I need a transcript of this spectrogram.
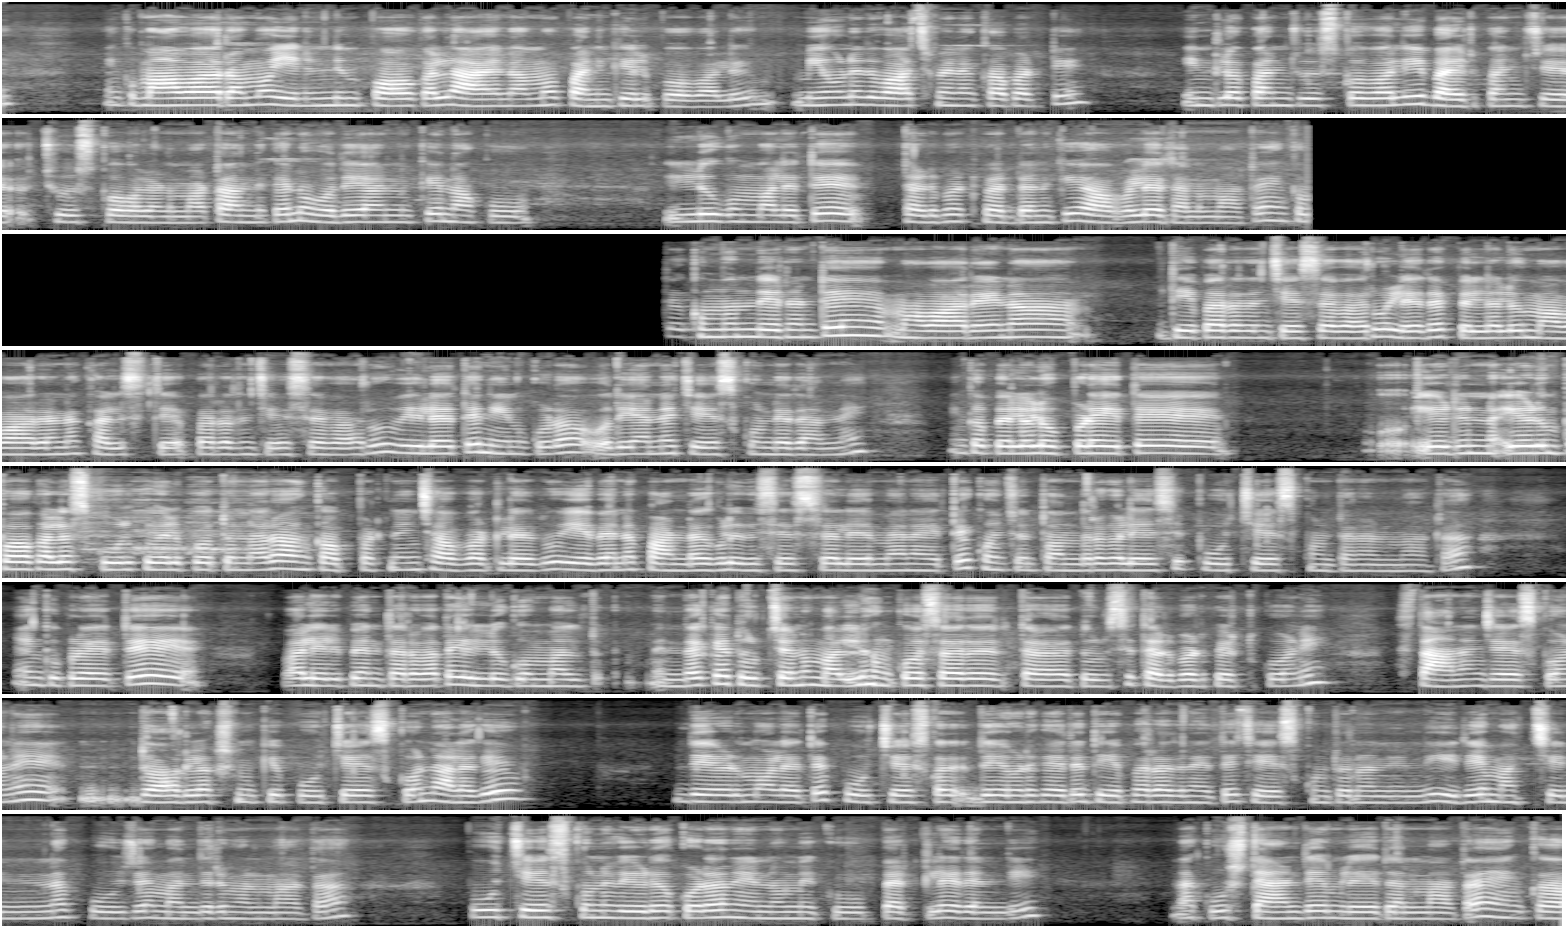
ఇంకా మా వారమో ఎనిమిది పావుకల్లా ఆయనమో పనికి వెళ్ళిపోవాలి మేము ఉన్నది వాచ్మెన్ కాబట్టి ఇంట్లో పని చూసుకోవాలి బయట పని చే చూసుకోవాలన్నమాట. అందుకని ఉదయాన్నే నాకు ఇల్లు గుమ్మలైతే తడిపెట్టి పెట్టడానికి అవ్వలేదన్నమాట. ఇంకా ఇంతకుముందు ఏంటంటే మా వారైనా దీపారాధన చేసేవారు లేదా పిల్లలు మా వారైనా కలిసి దీపారాధన చేసేవారు. వీలైతే నేను కూడా ఉదయాన్నే చేసుకునేదాన్ని. ఇంకా పిల్లలు ఎప్పుడైతే ఏడున్న ఏడు కల్లా స్కూల్కి వెళ్ళిపోతున్నారో ఇంక అప్పటి నుంచి అవ్వట్లేదు. ఏవైనా పండుగలు విశేషాలు ఏమైనా అయితే కొంచెం తొందరగా లేచి పూజ చేసుకుంటాను అనమాట ఇంక ఇప్పుడైతే వాళ్ళు వెళ్ళిపోయిన తర్వాత ఇల్లు గుమ్మలు ఇందాకే తుడిచాను మళ్ళీ ఇంకోసారి తుడిసి తడిబడి పెట్టుకొని స్నానం చేసుకొని ద్వారలక్ష్మికి పూజ చేసుకొని అలాగే దేవుడి మూల అయితే పూజ చేసుకో దేవుడికి అయితే దీపారాధన అయితే చేసుకుంటున్నానండి. ఇదే మా చిన్న పూజ మందిరం అనమాట పూజ చేసుకున్న వీడియో కూడా నేను మీకు పెట్టలేదండి. నాకు స్టాండ్ ఏం లేదనమాట ఇంకా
